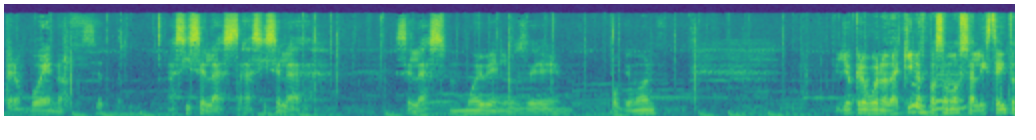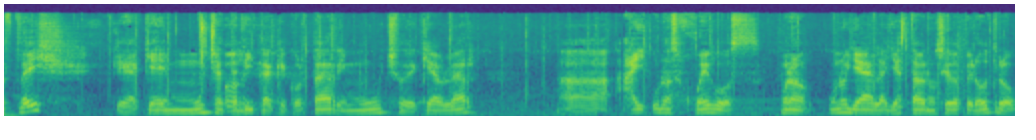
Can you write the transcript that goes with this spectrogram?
Pero bueno. Así se las. Así se las. Se las mueven los de Pokémon yo creo, bueno, de aquí nos pasamos al State of Play. Que aquí hay mucha telita que cortar y mucho de qué hablar. Ah, hay unos juegos. Bueno, uno ya, ya estaba anunciado, pero otro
